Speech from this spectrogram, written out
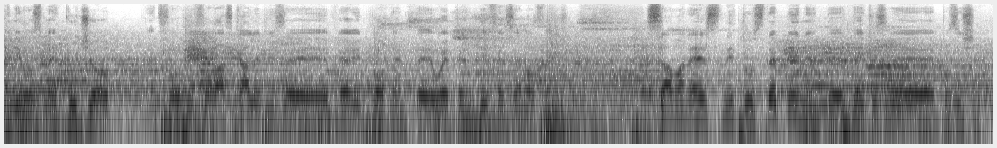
and he was made good job. And for, for us, Caleb is a very important uh, weapon, defense and offense. Someone else need to step in and uh, take his uh, position.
